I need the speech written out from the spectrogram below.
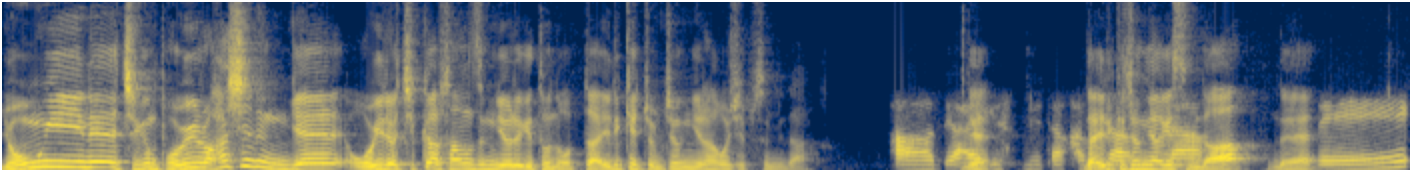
용인에 지금 보유를 하시는 게 오히려 집값 상승 여력이 더 높다. 이렇게 좀 정리를 하고 싶습니다. 아, 네, 네. 알겠습니다. 감사합니다. 네, 이렇게 정리하겠습니다. 네. 네.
